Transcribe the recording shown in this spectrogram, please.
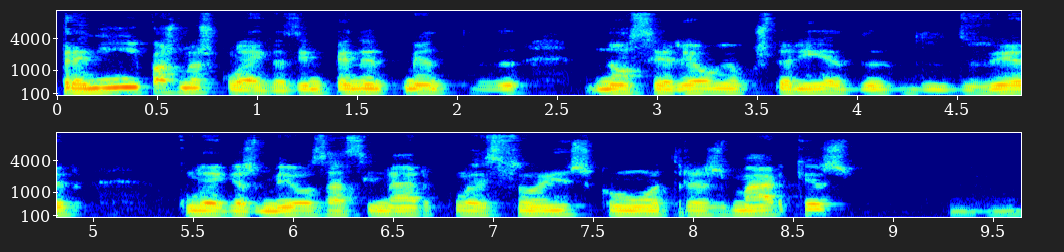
para mim e para os meus colegas, independentemente de não ser eu, eu gostaria de, de, de ver colegas meus a assinar coleções com outras marcas Uhum.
